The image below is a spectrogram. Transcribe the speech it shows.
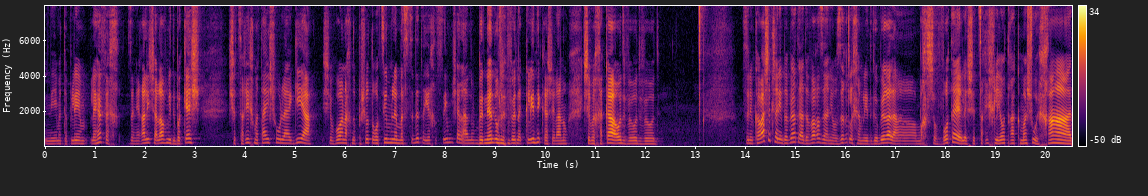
נהיים מטפלים. להפך, זה נראה לי שלב מתבקש שצריך מתישהו להגיע, שבו אנחנו פשוט רוצים למסד את היחסים שלנו בינינו לבין הקליניקה שלנו, שמחכה עוד ועוד ועוד. אז אני מקווה שכשאני מדברת על הדבר הזה, אני עוזרת לכם להתגבר על המחשבות האלה שצריך להיות רק משהו אחד,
